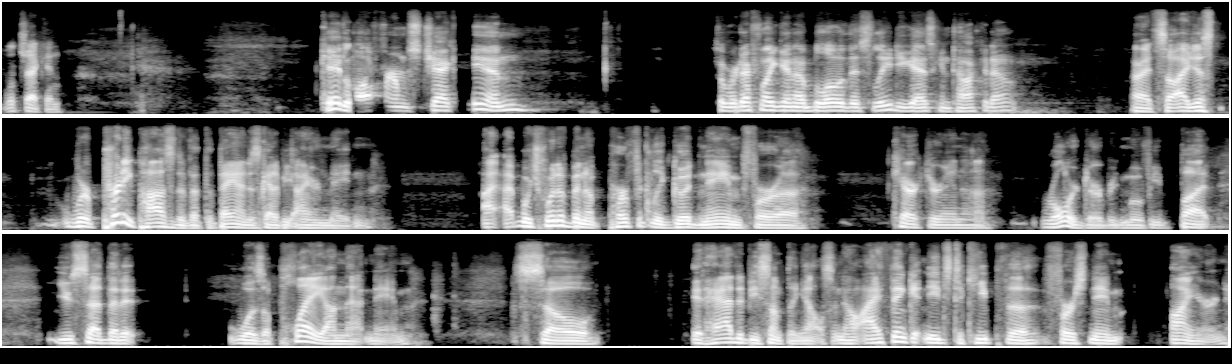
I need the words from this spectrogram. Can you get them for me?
we'll check in. Okay, law firms checked in. So we're definitely going to blow this lead. You guys can talk it out. All right, so I just we're pretty positive that the band has got to be Iron Maiden, I, I, which would have been a perfectly good name for a character in a roller derby movie. But you said that it was a play on that name, so it had to be something else. Now I think it needs to keep the first name Iron,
